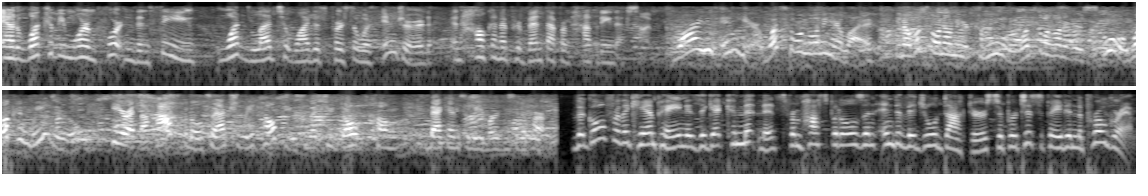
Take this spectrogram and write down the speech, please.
And what could be more important than seeing what led to why this person was injured and how can I prevent that from happening next time? Why are you in here? What's going on in your life? You know, what's going on in your community? What's going on in your school? What can we do here at the hospital to actually help you so that you don't come back into the emergency department? The goal for the campaign is to get commitments from hospitals and individual doctors to participate in the program.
